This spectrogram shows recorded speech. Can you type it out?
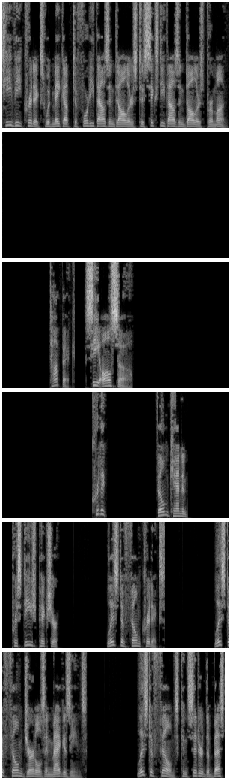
TV critics would make up to $40,000 to $60,000 per month. See also Critic Film canon Prestige picture List of film critics List of film journals and magazines List of films considered the best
